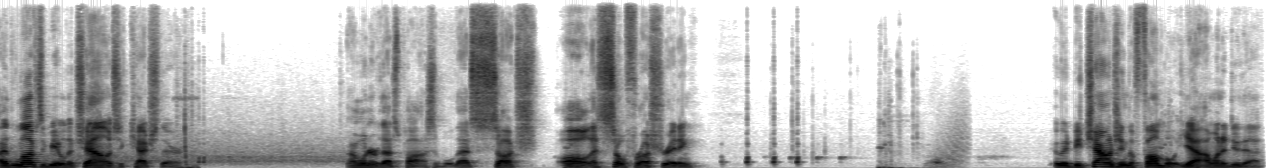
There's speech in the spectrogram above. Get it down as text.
I'd love to be able to challenge the catch there. I wonder if that's possible. That's such... Oh, that's so frustrating. It would be challenging the fumble. Yeah, I want to do that.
